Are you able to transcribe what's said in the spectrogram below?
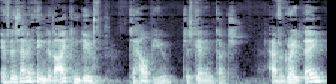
If there's anything that I can do to help you, just get in touch. Have a great day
